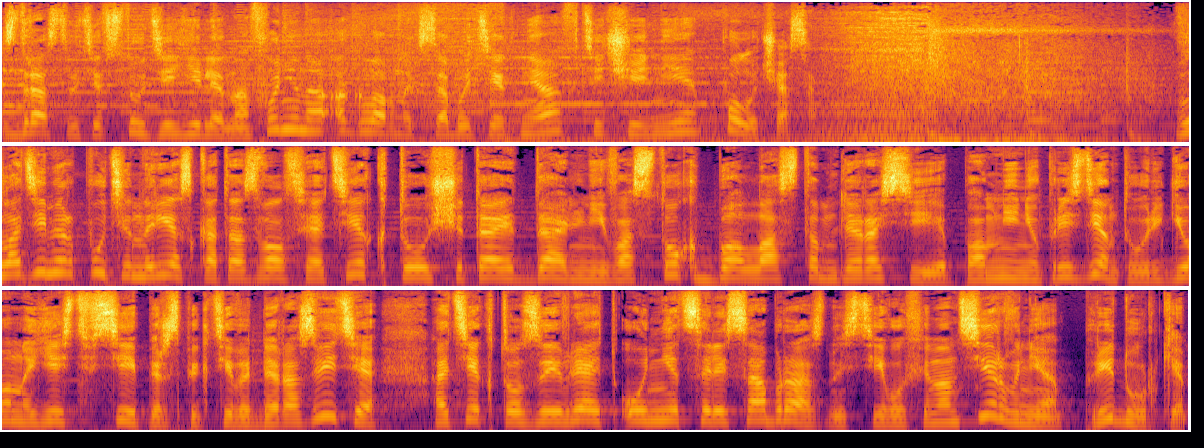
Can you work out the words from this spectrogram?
Здравствуйте, в студии Елена Фонина о главных событиях дня в течение получаса. Владимир Путин резко отозвался о тех, кто считает Дальний Восток балластом для России. По мнению президента, у региона есть все перспективы для развития, а те, кто заявляет о нецелесообразности его финансирования – придурки.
